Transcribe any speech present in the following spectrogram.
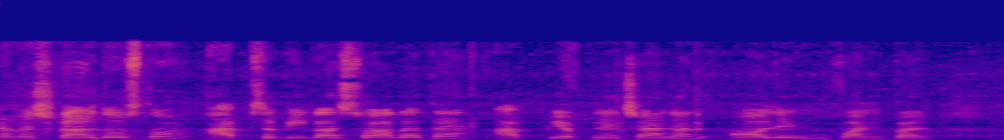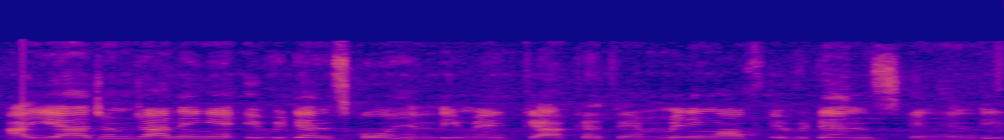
नमस्कार दोस्तों, आप सभी का स्वागत है आपके अपने चैनल ऑल इन वन पर। आइए आज हम जानेंगे एविडेंस को हिंदी में क्या कहते हैं। Meaning of evidence in Hindi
